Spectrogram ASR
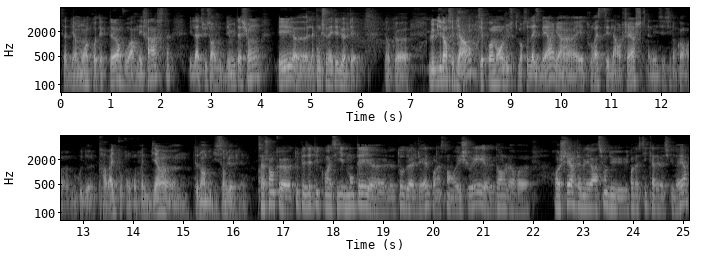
ça devient moins protecteur, voire néfaste. Et là-dessus, ça rajoute des mutations et euh, la fonctionnalité du HDL. Donc euh, le bilan c'est bien, c'est probablement juste un morceau de l'iceberg euh, et tout le reste c'est de la recherche. Ça nécessite encore beaucoup de travail pour qu'on comprenne bien tenant aboutissant du HDL. Sachant que toutes les études qui ont essayé de monter le taux de HDL pour l'instant ont échoué dans leur recherche d'amélioration du pronostic cardiovasculaire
